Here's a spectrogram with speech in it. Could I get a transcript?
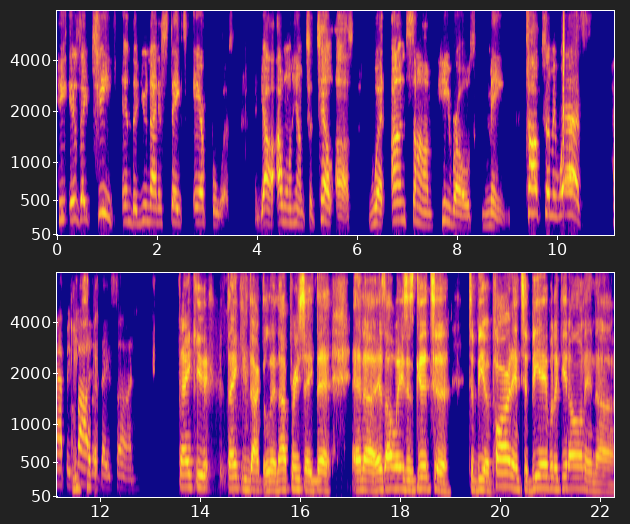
he is a chief in the United States Air Force. And y'all, I want him to tell us what unsung heroes mean. Talk to me, Wes. Happy Father's Day, son. Thank you. Thank you, Dr. Lynn. I appreciate that. And uh, as always, it's good to to be a part and to be able to get on and uh,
